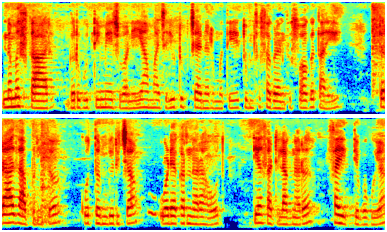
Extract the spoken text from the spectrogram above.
नमस्कार घरगुती मेजवानी या माझ्या यूट्यूब चॅनलमध्ये तुमचं सगळ्यांचं स्वागत आहे. तर आज आपण इथं कोथिंबीरच्या वड्या करणार आहोत. त्यासाठी लागणारं साहित्य बघूया.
